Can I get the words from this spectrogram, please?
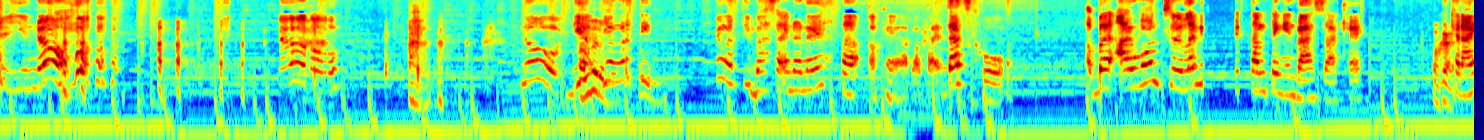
you know. dia dia ngerti. Dia ngerti bahasa Indonesia. Oke, nggak apa-apa. That's cool. But I want to let me do something in bahasa, okay? Okay, Can I?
